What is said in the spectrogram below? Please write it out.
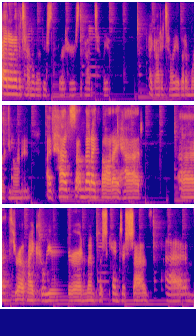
I don't have a ton of other supporters, I gotta tell you. I gotta tell you, but I'm working on it. I've had some that I thought I had uh, throughout my career, and when push came to shove, um,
